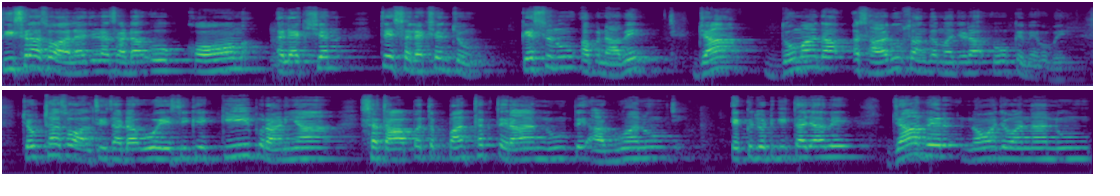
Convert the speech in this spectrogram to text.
ਤੀਸਰਾ ਸਵਾਲ ਹੈ ਜਿਹੜਾ ਸਾਡਾ ਉਹ ਕੌਮ ਇਲੈਕਸ਼ਨ ਤੇ ਸਿਲੈਕਸ਼ਨ ਚੋਂ ਕਿਸ ਨੂੰ ਅਪਣਾਵੇ ਜਾਂ ਦੋਵਾਂ ਦਾ ਅਸਾਰੂ ਸੰਗਮ ਆ ਜਿਹੜਾ ਉਹ ਕਿਵੇਂ ਹੋਵੇ? ਚੌਥਾ ਸਵਾਲ ਸੀ ਸਾਡਾ ਉਹ ਇਹ ਸੀ ਕਿ ਕੀ ਪੁਰਾਣੀਆਂ ਸਥਾਪਿਤ ਪੰਥਕ ਧਿਰਾਂ ਨੂੰ ਤੇ ਆਗੂਆਂ ਨੂੰ। ਇਕਜੁੱਟ ਕੀਤਾ ਜਾਵੇ ਜਾਂ ਫਿਰ ਨੌਜਵਾਨਾਂ ਨੂੰ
